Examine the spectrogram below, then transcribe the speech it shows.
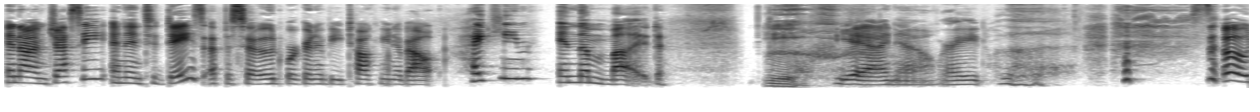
And I'm Jesse. And in today's episode, we're going to be talking about hiking in the mud. Ugh. Yeah, I know, right? so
